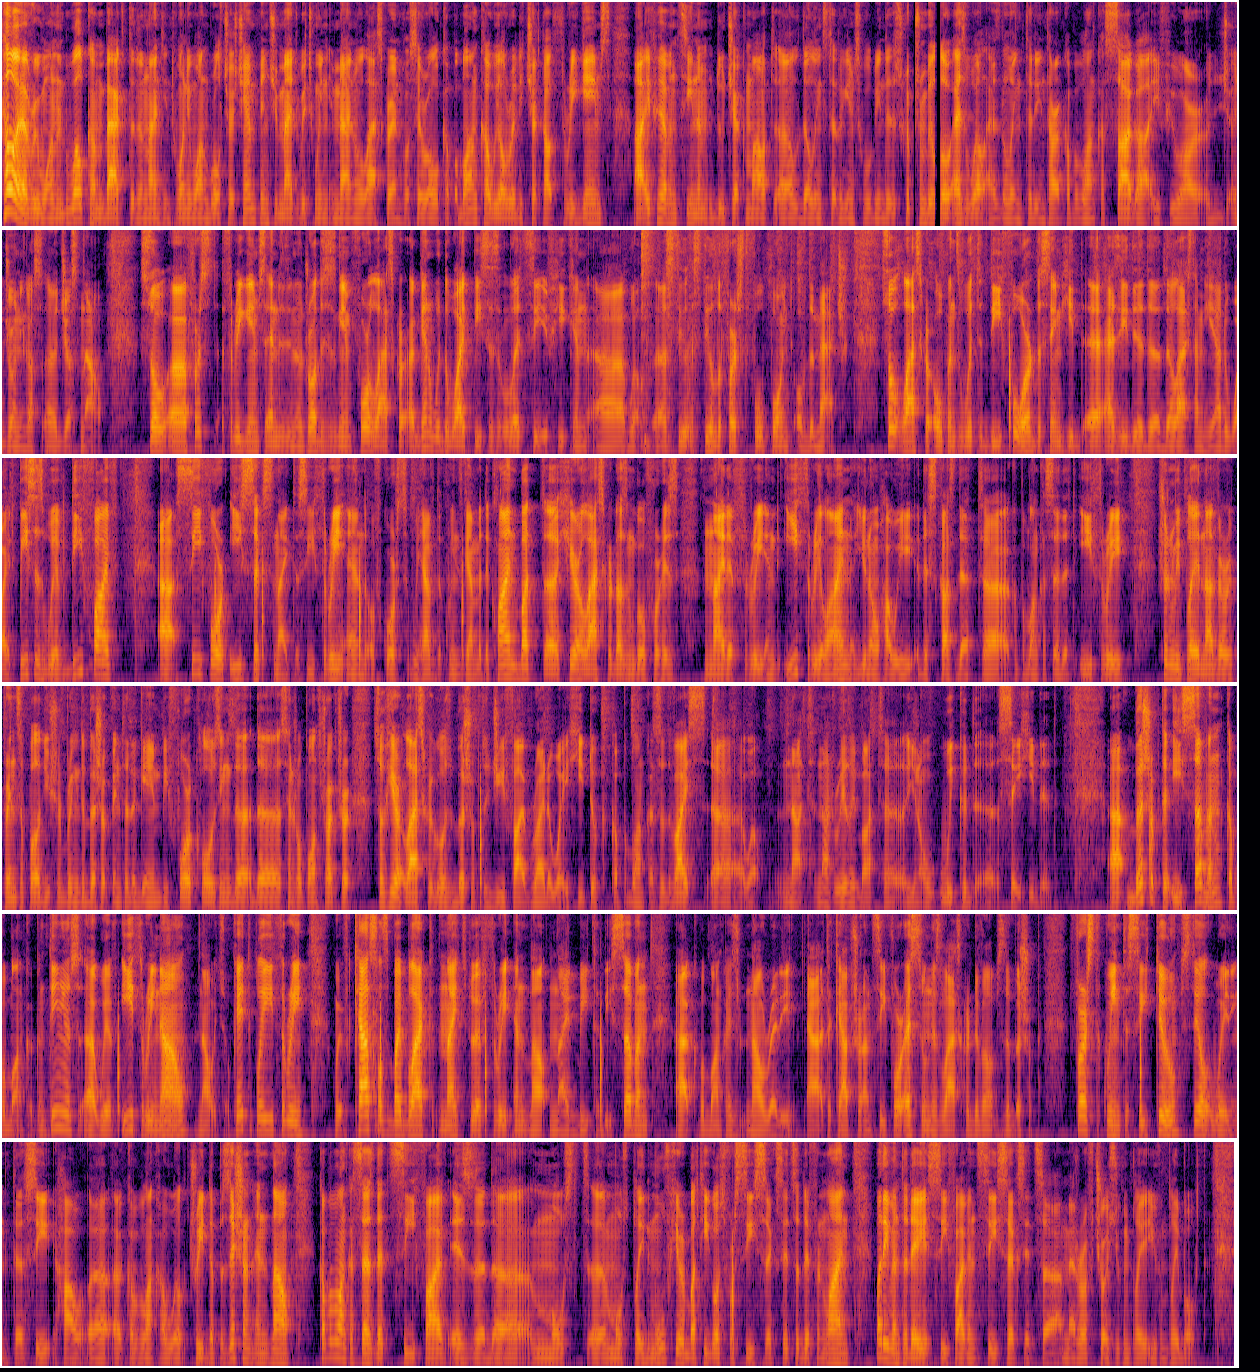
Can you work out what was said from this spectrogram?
Hello everyone and welcome back to the 1921 World Chess Championship match between Emanuel Lasker and Jose Raul Capablanca. We already checked out three games. Uh, if you haven't seen them, do check them out. Uh, the links to the games will be in the description below, as well as the link to the entire Capablanca saga if you are joining us uh, just now. So, uh, first three games ended in a draw. This is game four. Lasker again with the white pieces. Let's see if he can, uh, well, uh, steal, steal the first full point of the match. So Lasker opens with d4, the same he, as he did the last time he had white pieces, with d5, uh, c4, e6, knight to c3, and of course we have the queen's gambit decline, but uh, here Lasker doesn't go for his knight f3 and e3 line. You know how we discussed that uh, Capablanca said that e3 shouldn't be played, not very principled. You should bring the bishop into the game before closing the, the central pawn structure. So here Lasker goes bishop to g5 right away. He took Capablanca's advice. Uh, well, not not really, but uh, you know we could uh, say he did. Uh, bishop to e7, Capablanca continues. Uh, we have e3 now. Now it's okay to play e3. We have castles by black, knight to f3, and now knight b to d7. Uh, Capablanca is now ready uh, to capture on c4 as soon as Lasker develops the bishop. First queen to c2, still waiting to see how uh, uh, Capablanca will treat the position, and now Capablanca says that c5 is uh, the most uh, most played move here, but he goes for c6. It's a different line, but even today c5 and c6, it's a matter of choice. You can play you can play both.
